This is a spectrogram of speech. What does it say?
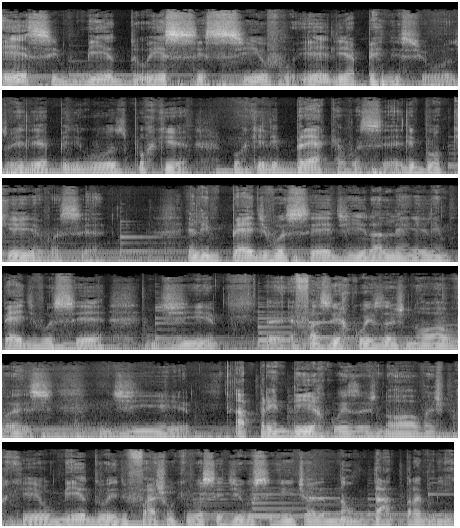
esse medo excessivo, ele é pernicioso, ele é perigoso. Por quê? Porque ele breca você, ele bloqueia você. Ele impede você de ir além, ele impede você de é, fazer coisas novas, de aprender coisas novas, porque o medo ele faz com que você diga o seguinte: olha, não dá para mim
